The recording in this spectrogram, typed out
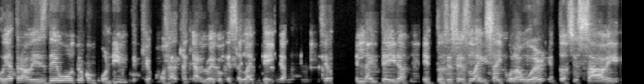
Hoy a través de otro componente que vamos a detallar luego, que es el Live Data, ¿cierto? el live data, entonces es life cycle aware, entonces sabe,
